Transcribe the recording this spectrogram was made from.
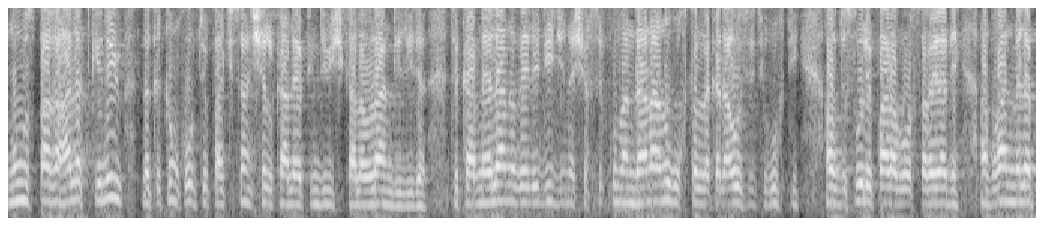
موږ اوس په هغه حالت کې نه یو لکه کوم خوب چې پاکستان شل کاله یا پنځه ویشت کاله وړاندې لیده چې کرنیلانو به یې له دې جنه شخصي قومندانان وغوښتل لکه دا اوس چې غوښتي او د سولې په اړه به ورسره یا د افغان ملت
